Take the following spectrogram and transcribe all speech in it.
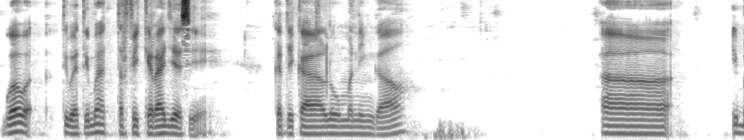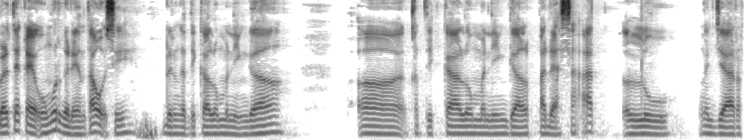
gue tiba-tiba terpikir aja sih. Ketika lu meninggal uh, ibaratnya kayak umur gak ada yang tahu sih. Dan ketika lu meninggal uh, ketika lu meninggal pada saat lu ngejar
